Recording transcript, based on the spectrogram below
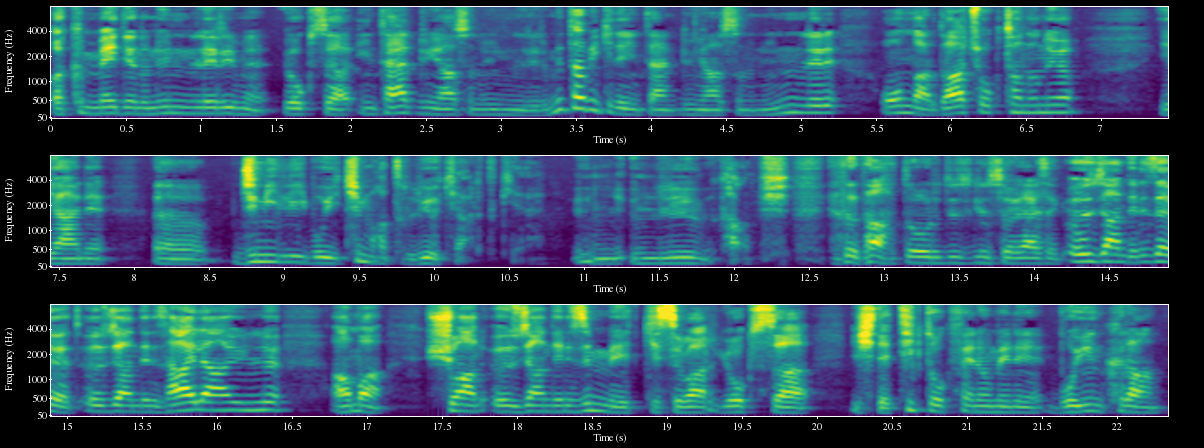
akım medyanın ünlüleri mi yoksa internet dünyasının ünlüleri mi? Tabii ki de internet dünyasının ünlüleri. Onlar daha çok tanınıyor. Yani e, Jimmy Lee Boy'u kim hatırlıyor ki artık yani? Ünlü, ünlülüğü mü kalmış? ya da daha doğru düzgün söylersek Özcan Deniz evet Özcan Deniz hala ünlü ama şu an Özcan Deniz'in mi etkisi var yoksa işte TikTok fenomeni boyun kıran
